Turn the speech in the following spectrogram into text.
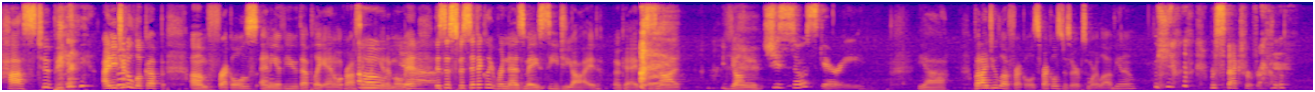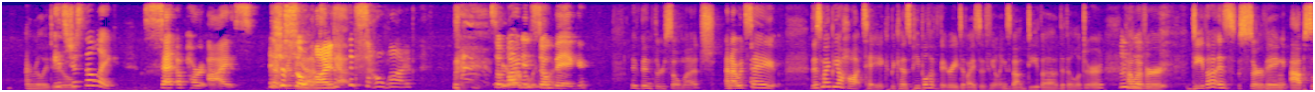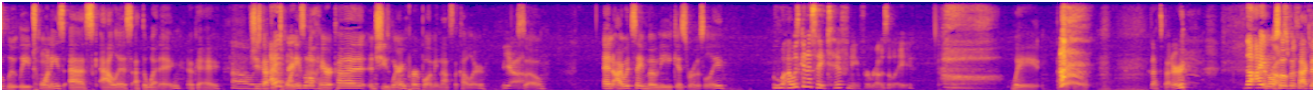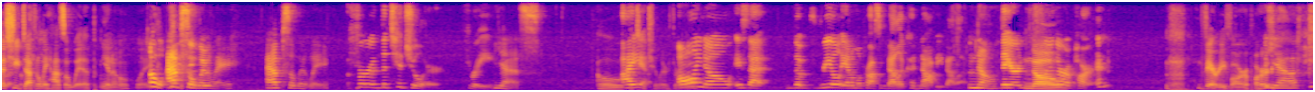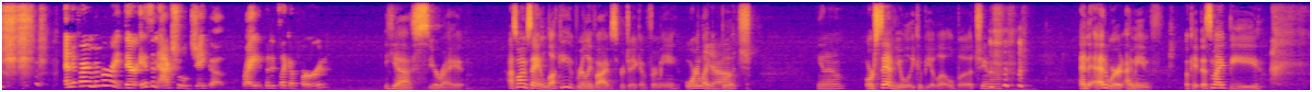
has to be. I need you to look up um, Freckles, any of you that play Animal Crossing when you get Oh, a moment. yeah. This is specifically Renesmee CGI'd. Okay, this is not young. She's so scary. Yeah. But I do love Freckles. Freckles deserves more love, you know? Respect for Freckles. I really do. It's just the like set apart eyes. It's just really so Yes. wide. Yeah. It's so wide. so They are wide and really so wide. big. They've been through so much. And I would say this might be a hot take because people have very divisive feelings about Diva the Villager. Mm-hmm. However, Diva is serving absolutely 20s esque Alice at the wedding. Okay. Oh, She's yeah. got that agree 20s little that. haircut and she's wearing purple. I mean, that's the color. Yeah. So. And I would say Monique is Rosalie. Ooh, I was gonna say Tiffany for Rosalie. Wait. Like. That's better. The And also the fact do that she for me. definitely has a whip, you know? Like Oh, absolutely. Absolutely. for the titular three. Yes. Oh, the I- titular three. All I know is that the real Animal Crossing Bella could not be Bella. No. They are No. further apart. Very far apart. Yeah. And if I remember right, there is an actual Jacob, right? But it's like a bird. Yes, you're right. That's why I'm saying Lucky really vibes for Jacob for me. Or like Yeah. Butch. You know? Or Samuel, he could be a little Butch, you know? and Edward, I mean, f- okay, this might be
